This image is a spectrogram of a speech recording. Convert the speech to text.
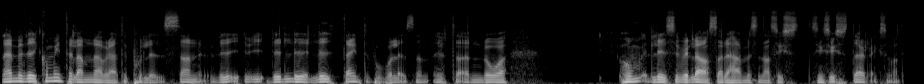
nej men vi kommer inte lämna över det här till polisen, vi, vi, vi li, litar inte på polisen, utan då hon, Lise vill lösa det här med sina sys, sin syster, liksom, att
